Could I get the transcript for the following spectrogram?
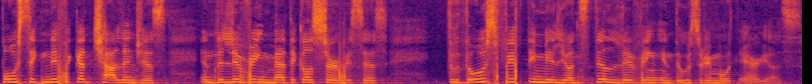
pose significant challenges in delivering medical services to those 50 million still living in those remote areas.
